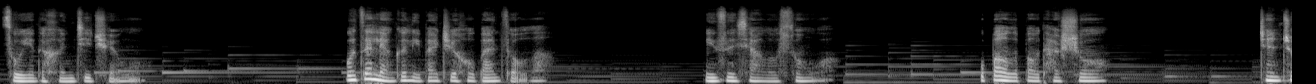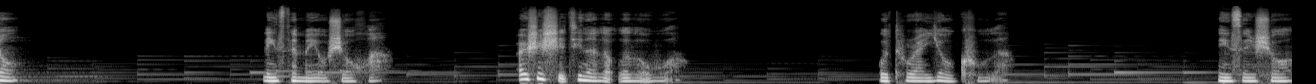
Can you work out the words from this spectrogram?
昨夜的痕迹全无。我在两个礼拜之后搬走了。林森下楼送我，我抱了抱他，说：“珍重。”林森没有说话，而是使劲的搂了搂我。我突然又哭了。林森说。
